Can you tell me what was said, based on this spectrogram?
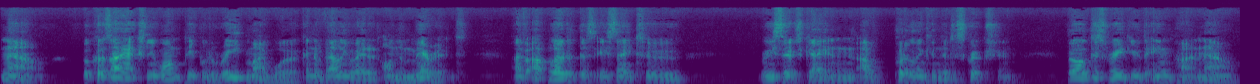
now, because I actually want people to read my work and evaluate it on the merit, I've uploaded this essay to ResearchGate and I've put a link in the description but I'll just read you the in part now.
